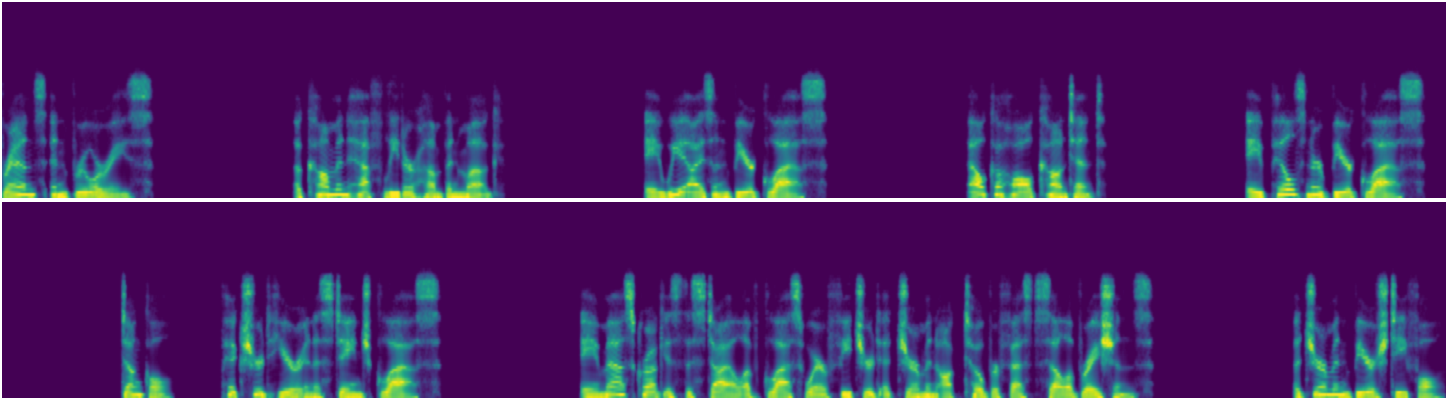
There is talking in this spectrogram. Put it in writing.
Brands and breweries. A common half-liter Humpen mug. A Eisen beer glass. Alcohol content. A Pilsner beer glass. Dunkel, pictured here in a stained glass. A Maßkrug is the style of glassware featured at German Oktoberfest celebrations. A German Bierstiefel.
